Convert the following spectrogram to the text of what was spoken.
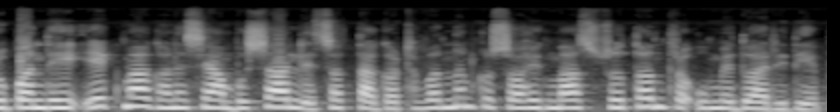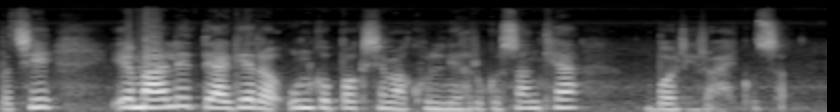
रूपन्देही एकमा घनश्याम भूषालले सत्ता गठबन्धनको सहयोगमा स्वतन्त्र उम्मेद्वारी दिएपछि एमाले त्यागेर उनको पक्षमा खुल्नेहरूको सङ्ख्या बढिरहेको छ।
